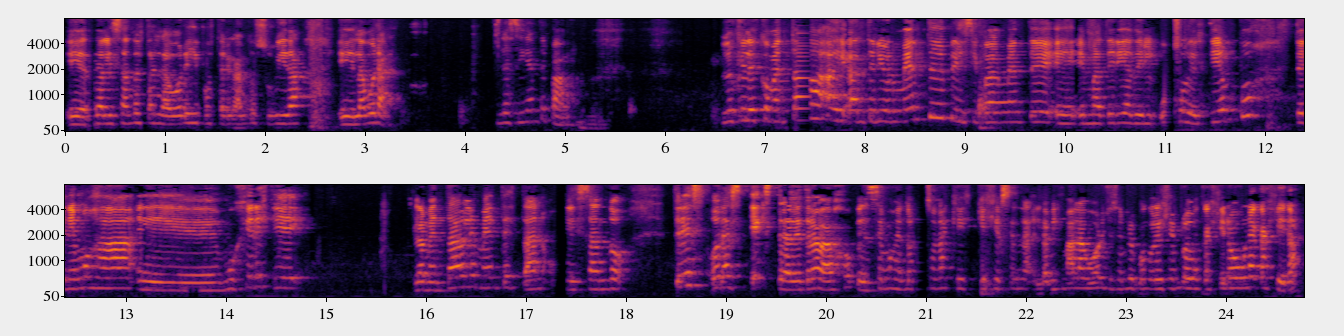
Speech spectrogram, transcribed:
eh, realizando estas labores y postergando su vida eh, laboral. La siguiente, Pablo. Lo que les comentaba anteriormente, principalmente eh, en materia del uso del tiempo, tenemos a eh, mujeres que lamentablemente están utilizando tres horas extra de trabajo, pensemos en dos personas que, ejercen la, misma labor, yo siempre pongo el ejemplo de un cajero o una cajera,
